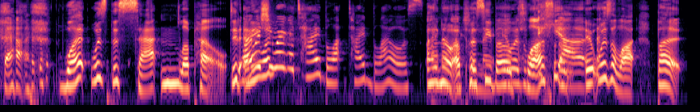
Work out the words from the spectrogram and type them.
bad. What was the satin lapel? Did Why anyone? was she wearing a tie bla- tied blouse? I know a pussy night? bow It was- plus. a- Yeah, it was a lot. But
